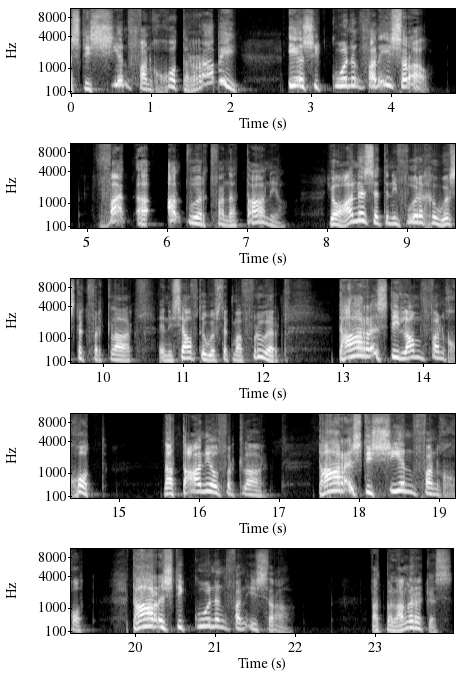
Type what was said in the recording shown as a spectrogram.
is die seun van God, Rabbi. U is die koning van Israel. Wat 'n antwoord van Nathanael. Johannes het in die vorige hoofstuk verklaar in dieselfde hoofstuk maar vroeër Daar is die lam van God. Nathanael verklaar: Daar is die seun van God. Daar is die koning van Israel. Wat belangrik is,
